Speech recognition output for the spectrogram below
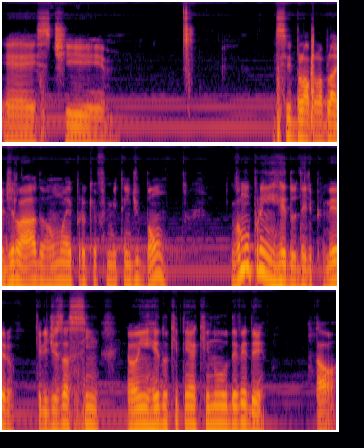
é, este esse blá blá blá de lado, vamos aí para o que o filme tem de bom. Vamos pro enredo dele primeiro, que ele diz assim, é o enredo que tem aqui no DVD, tá, ó.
